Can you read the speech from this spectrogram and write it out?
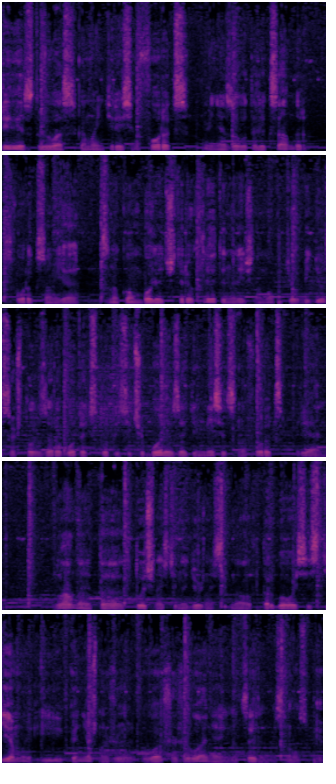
Приветствую вас, кому интересен Форекс. Меня зовут Александр. С Форексом я знаком более 4 лет и на личном опыте убедился, что заработать 100 тысяч и более за один месяц на Форекс реально. Главное это точность и надежность сигналов торговой системы и, конечно же, ваше желание и нацеленность на успех.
